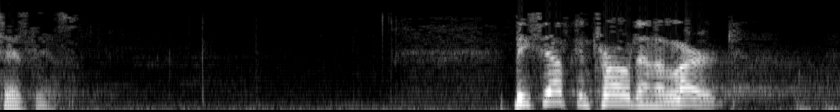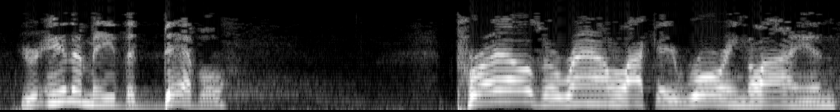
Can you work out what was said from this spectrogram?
says this Be self controlled and alert. Your enemy, the devil, prowls around like a roaring lion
